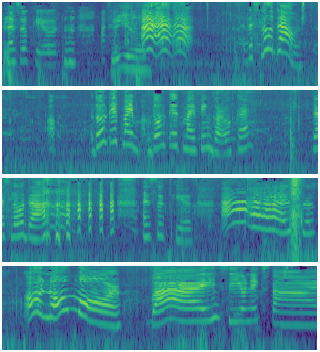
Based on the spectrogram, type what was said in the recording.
That's so cute. See you. ah, ah, ah! Just slow down. Oh, don't eat my, don't eat my finger, okay? Just slow down. That's so cute. Ah! so- oh, no more! Bye! See you next time!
